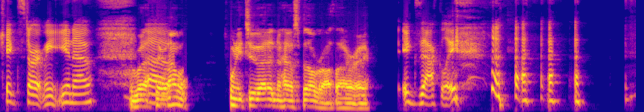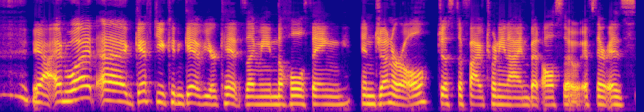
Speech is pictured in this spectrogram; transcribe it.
kickstart me, you know? When, um, when I was 22, I didn't know how to spell Roth IRA. Exactly. yeah, and what a gift you can give your kids. I mean, the whole thing in general, just the 529, but also if there is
